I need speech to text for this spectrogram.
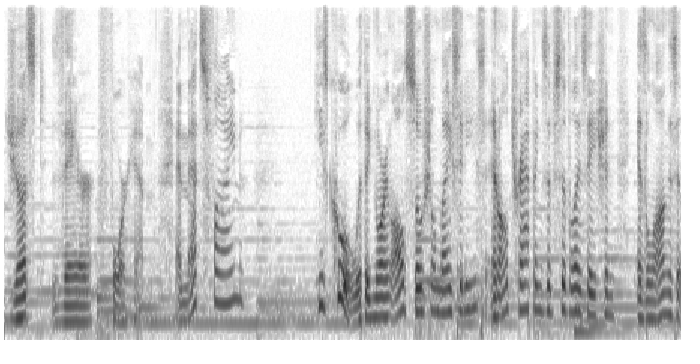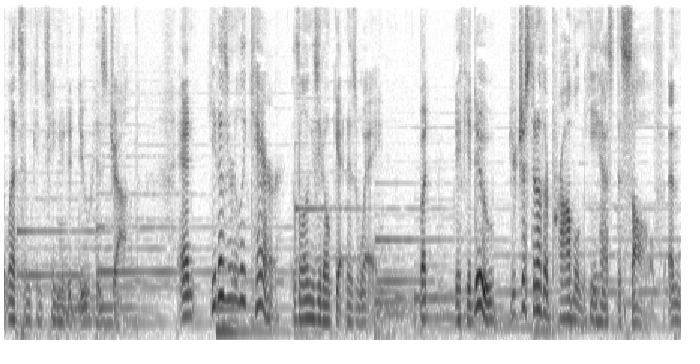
just there for him, and that's fine. He's cool with ignoring all social niceties and all trappings of civilization as long as it lets him continue to do his job. And he doesn't really care as long as you don't get in his way. But if you do, you're just another problem he has to solve, and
